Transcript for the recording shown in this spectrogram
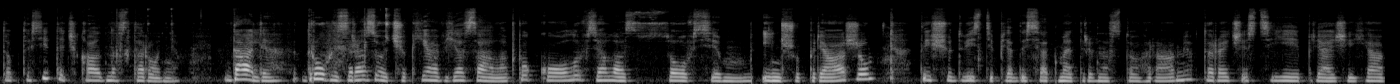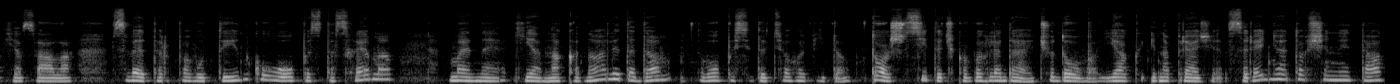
тобто сіточка одностороння. Далі, другий зразочок я в'язала по колу, взяла зовсім іншу пряжу 1250 метрів на 100 грамів. До речі, з цієї пряжі я в'язала светр павутинку, опис та схема. В мене є на каналі, додам в описі до цього відео. Тож, сіточка виглядає чудово як і на пряжі середньої товщини, так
